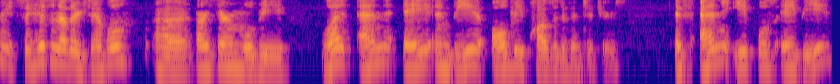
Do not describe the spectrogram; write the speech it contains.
Right, so here's another example. Uh, our theorem will be let n, a, and b all be positive integers. If n equals ab,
